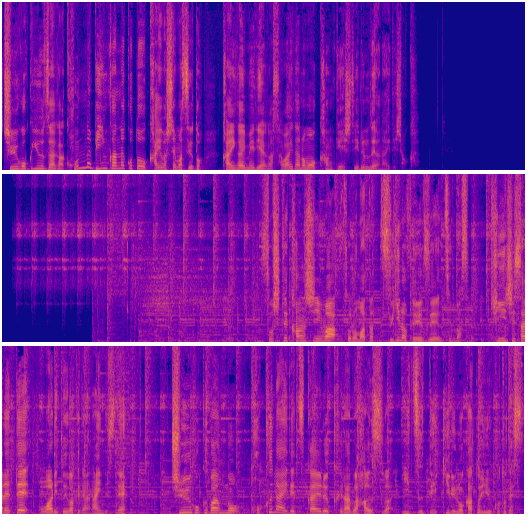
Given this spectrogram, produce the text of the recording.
中国ユーザーがこんな敏感なことを会話してますよと海外メディアが騒いだのも関係しているのではないでしょうか。そして関心はそのまた次のフェーズへ移ります。禁止されて終わりというわけではないんですね。中国版の国内で使えるクラブハウスはいつできるのかということです。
